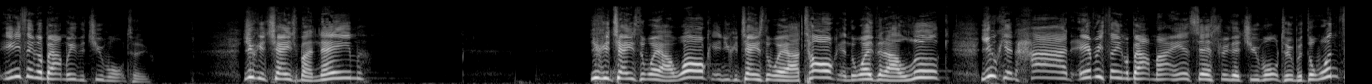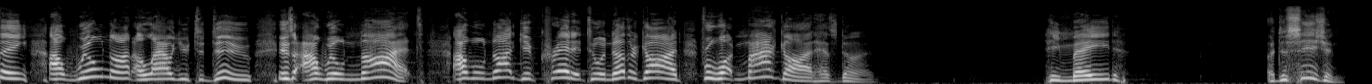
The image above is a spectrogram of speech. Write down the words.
anything about me that you want to. You can change my name. You can change the way I walk, and you can change the way I talk, and the way that I look. You can hide everything about my ancestry that you want to, but the one thing I will not allow you to do is I will not, I will not give credit to another God for what my God has done. He made a decision.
